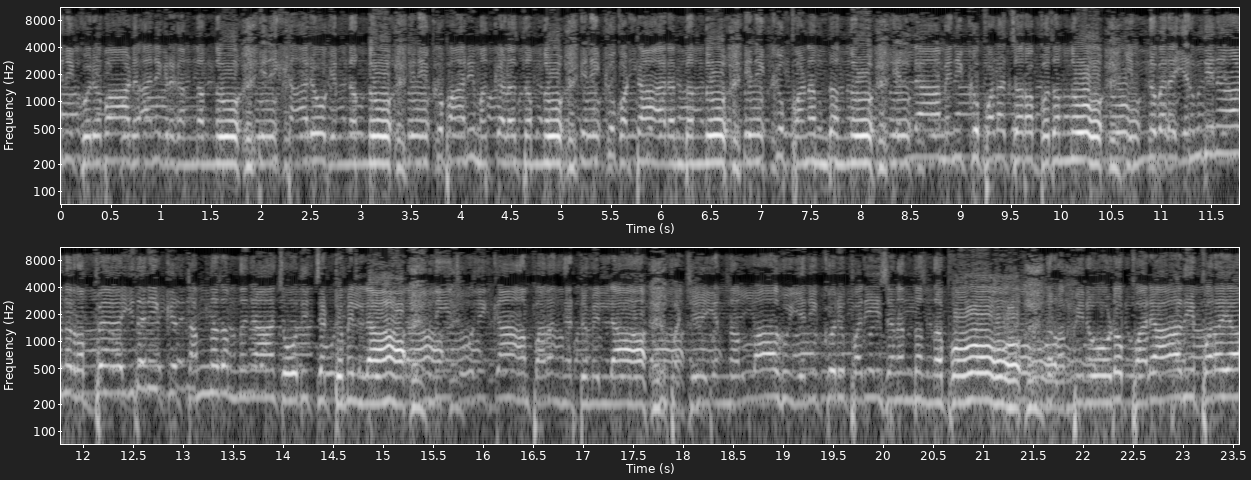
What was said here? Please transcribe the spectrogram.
എനിക്ക് ഒരുപാട് അനുഗ്രഹം തന്നു. എനിക്ക് ആരോഗ്യം തന്നു. എനിക്ക് ഭാര്യ മക്കളെ തന്നു. എനിക്ക് കൊട്ടാരം തന്നു എനിക്ക് പണം തന്നു എല്ലാം എനിക്ക് പടച്ചുറപ്പ് തന്നു. ഇന്ന് വരെ എന്തിനാണ് റബ്ബേ ഇതെനിക്ക് തന്നതെന്ന് ഞാൻ ചോദിച്ചിട്ടുമില്ല. നീ ചോദിക്കാൻ പറഞ്ഞിട്ടുമില്ല. പക്ഷേ ഇന്ന് എനിക്കൊരു പരീക്ഷണം തന്നപ്പോ റബ്ബിനോട് പരാതി പറയാ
